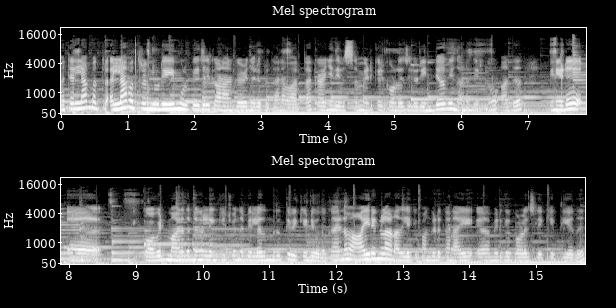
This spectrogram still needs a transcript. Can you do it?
മറ്റെല്ലാ പത്ര എല്ലാ പത്രങ്ങളുടെയും ഉൾപേജിൽ കാണാൻ കഴിയുന്ന ഒരു പ്രധാന വാർത്ത. കഴിഞ്ഞ ദിവസം മെഡിക്കൽ കോളേജിൽ ഒരു ഇന്റർവ്യൂ നടന്നിരുന്നു. അത് പിന്നീട് കോവിഡ് മാനദണ്ഡങ്ങൾ ലംഘിച്ചു എന്ന പേരിൽ അത് നിർത്തിവെക്കേണ്ടി വന്നു. കാരണം ആയിരങ്ങളാണ് അതിലേക്ക് പങ്കെടുക്കാനായി മെഡിക്കൽ കോളേജിലേക്ക് എത്തിയത്.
